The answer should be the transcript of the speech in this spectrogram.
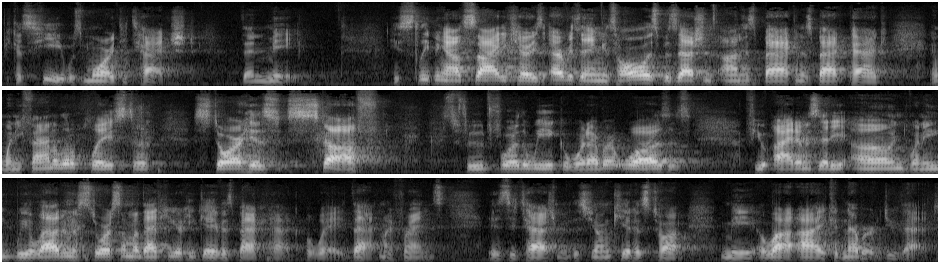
because he was more detached than me. He's sleeping outside. He carries everything, his, all his possessions on his back in his backpack. And when he found a little place to store his stuff, his food for the week or whatever it was, his few items that he owned, when he, we allowed him to store some of that here, he gave his backpack away. That, my friends, is detachment. This young kid has taught me a lot. I could never do that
